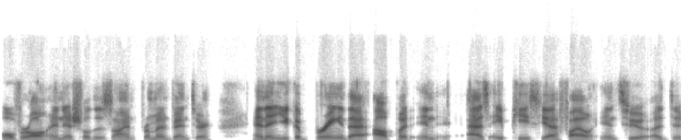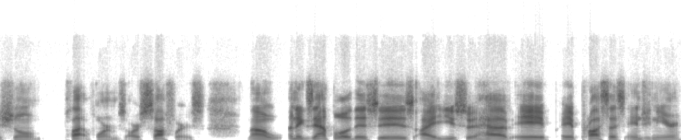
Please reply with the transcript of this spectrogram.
overall initial design from Inventor. And then you could bring that output in as a PCF file into additional platforms or softwares. Now, an example of this is I used to have a, a process engineer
